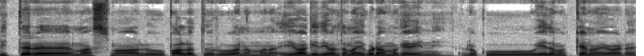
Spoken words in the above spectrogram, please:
බිත්තර මස් මාළු පළතුරු අනම්මන ඒ වගේ දේවල් තමයි ගොඩක්ම කැවෙන්නේ. ලොකු වේදමක් යනවා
